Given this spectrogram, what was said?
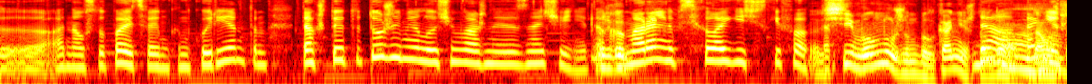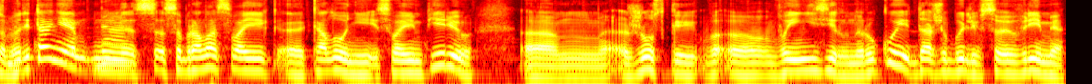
э, она уступает своим конкурентам. Так что это тоже имело очень важное значение. Ну, Такой морально-психологический фактор. Символ нужен был, конечно, Да, да. Потому конечно. что Британия Да. собрала свои э, колонии, свою империю эм, жесткой э, военизированной рукой. Даже были в свое время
